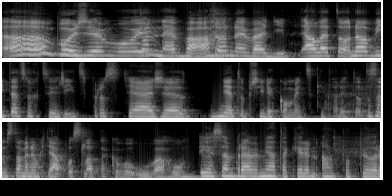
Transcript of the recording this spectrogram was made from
Oh, bože můj. To nevá. To nevadí. Ale to, no víte, co chci říct. Prostě, že mně to přijde komický tady to. To jsem tam jenom chtěla poslat takovou úvahu. Já jsem právě měla tak jeden unpopular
